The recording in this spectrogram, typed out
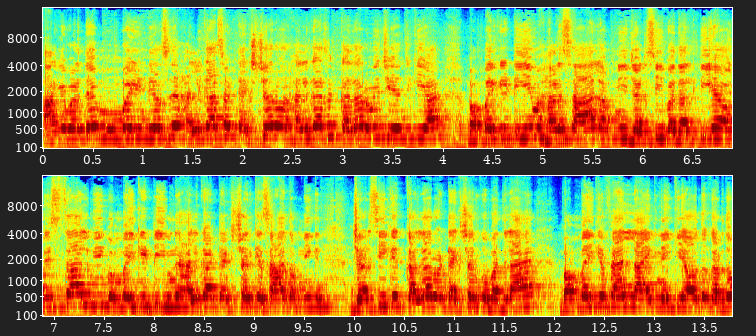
आगे बढ़ते हैं। मुंबई इंडियंस ने हल्का सा टेक्सचर और हल्का सा कलर में चेंज किया है। मुंबई की टीम हर साल अपनी जर्सी बदलती है और इस साल भी मुंबई की टीम ने हल्का टेक्सचर के साथ अपनी जर्सी के कलर और टेक्सचर को बदला है। मुंबई के फ़ैन लाइक नहीं किया हो तो कर दो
